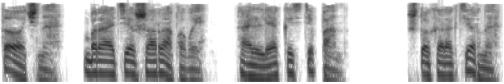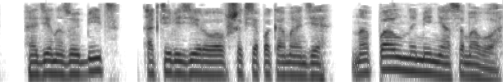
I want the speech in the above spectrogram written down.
Точно, братья Шараповы, Олег и Степан. Что характерно, один из убийц, активизировавшихся по команде, напал на меня самого.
